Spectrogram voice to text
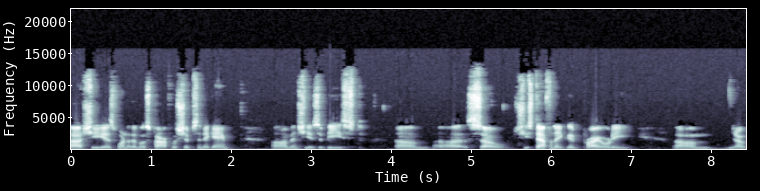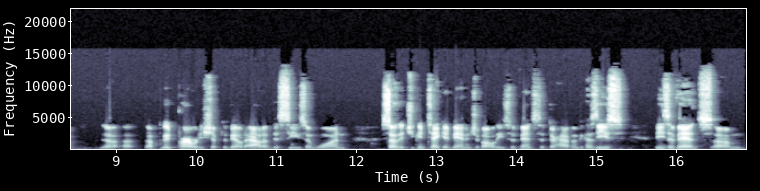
Uh, she is one of the most powerful ships in the game, um, and she is a beast. Um, so she's definitely a good priority um, you know, a, a good priority ship to build out of this season one so that you can take advantage of all these events that they're having because these these events um,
